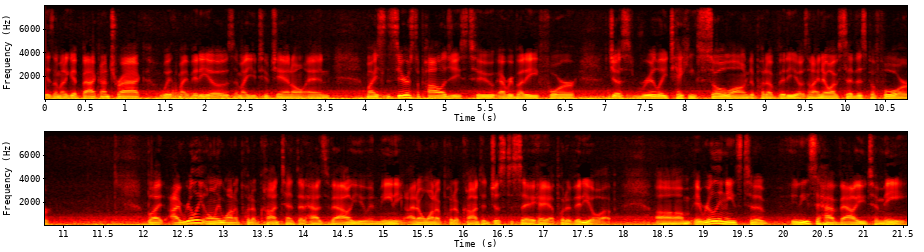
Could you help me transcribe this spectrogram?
is I'm going to get back on track with my videos and my YouTube channel. And my sincerest apologies to everybody for just really taking so long to put up videos. And I know I've said this before, but I really only want to put up content that has value and meaning. I don't want to put up content just to say, hey, I put a video up. Um, it really needs to it needs to have value to me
